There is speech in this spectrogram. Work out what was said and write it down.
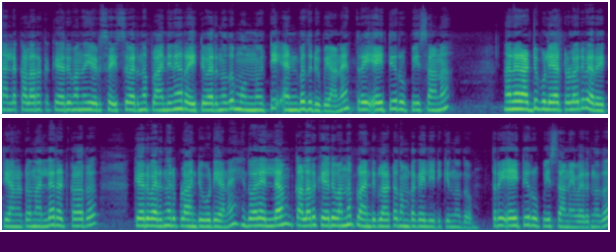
നല്ല കളറൊക്കെ കയറി വന്ന ഈ ഒരു സൈസ് വരുന്ന പ്ലാന്റിന് റേറ്റ് വരുന്നത് മുന്നൂറ്റി എൺപത് രൂപയാണ്. ത്രീ എയ്റ്റി റുപ്പീസ് ആണ്. നല്ല അടിപൊളിയായിട്ടുള്ള ഒരു വെറൈറ്റി ആണ് കേട്ടോ നല്ല റെഡ് കളർ കയറി വരുന്ന ഒരു പ്ലാന്റ് കൂടിയാണ്. ഇതുപോലെ എല്ലാം കളർ കയറി വന്ന പ്ലാന്റുകളാട്ടോ നമ്മുടെ കയ്യിൽ ത്രീ എയ്റ്റി റുപ്പീസ് ആണ് വരുന്നത്.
